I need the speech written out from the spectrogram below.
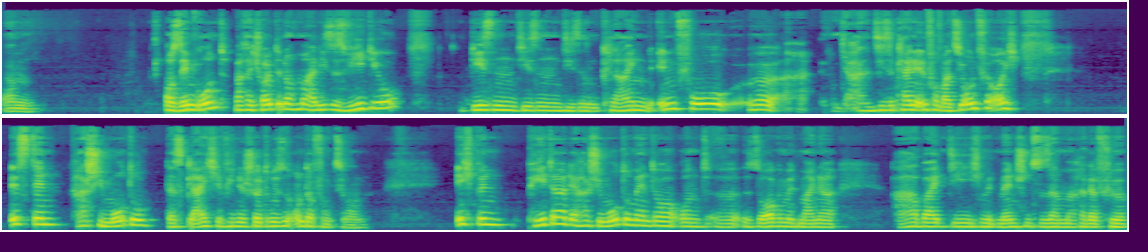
Ähm, aus dem Grund mache ich heute nochmal dieses Video, diesen, diesen, diesen kleinen Info, äh, ja, diese kleine Information für euch. Ist denn Hashimoto das gleiche wie eine Schilddrüsenunterfunktion? Ich bin Peter, der Hashimoto-Mentor und äh, sorge mit meiner Arbeit, die ich mit Menschen zusammen mache, dafür,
